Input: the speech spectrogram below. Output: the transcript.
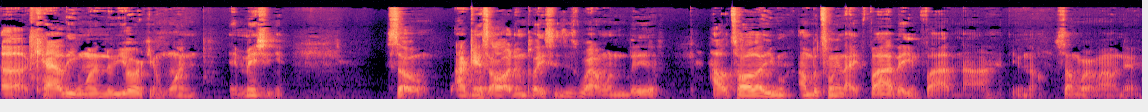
uh, Cali, one in New York, and one in Michigan. So, I guess all them places is where I want to live. How tall are you? I'm between like five eight and five nine. You know, somewhere around there.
